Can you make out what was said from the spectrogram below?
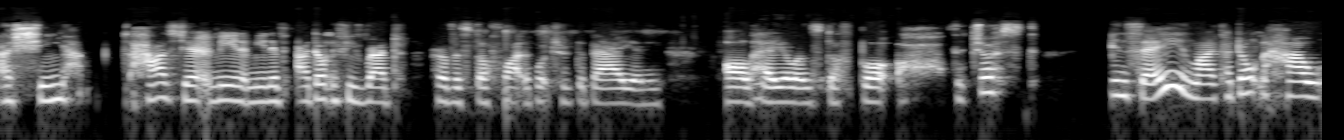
as she has. Do you know what I mean? I mean, if I don't know if you've read her other stuff like The Butcher of the Bay and All Hail and stuff, but oh, they're just insane. Like I don't know how.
